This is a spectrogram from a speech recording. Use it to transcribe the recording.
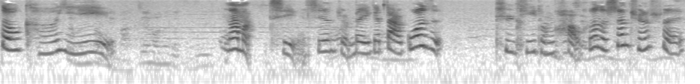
都可以。”那么，请先准备一个大锅子，去提桶好喝的山泉水，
